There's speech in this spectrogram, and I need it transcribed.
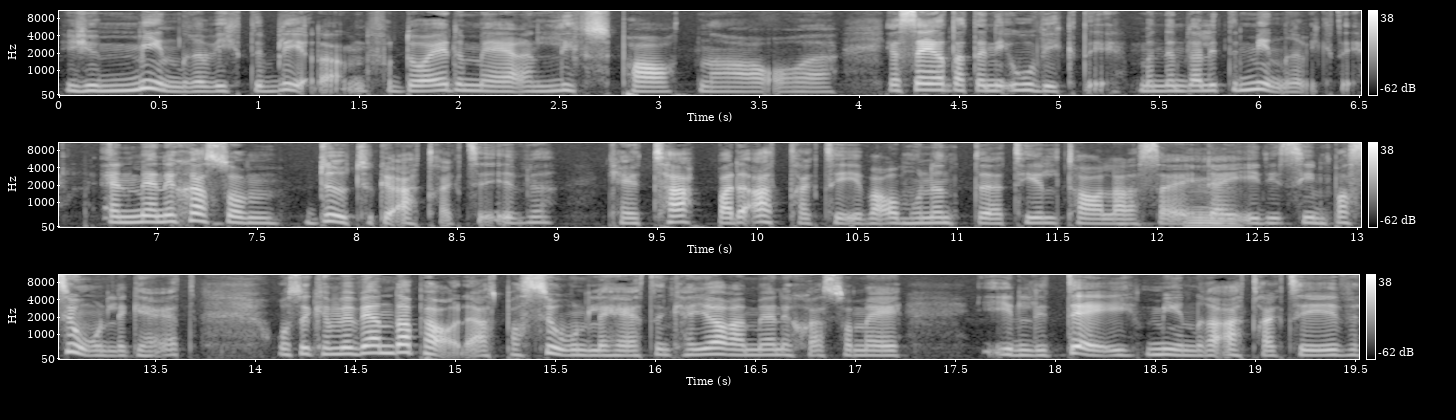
ju mindre viktig blir den. För då är det mer en livspartner och jag säger inte att den är oviktig, men den blir lite mindre viktig. En människa som du tycker är attraktiv kan ju tappa det attraktiva om hon inte tilltalar sig Mm. dig i sin personlighet. Och så kan vi vända på det, att personligheten kan göra en människa som är enligt dig mindre attraktiv,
